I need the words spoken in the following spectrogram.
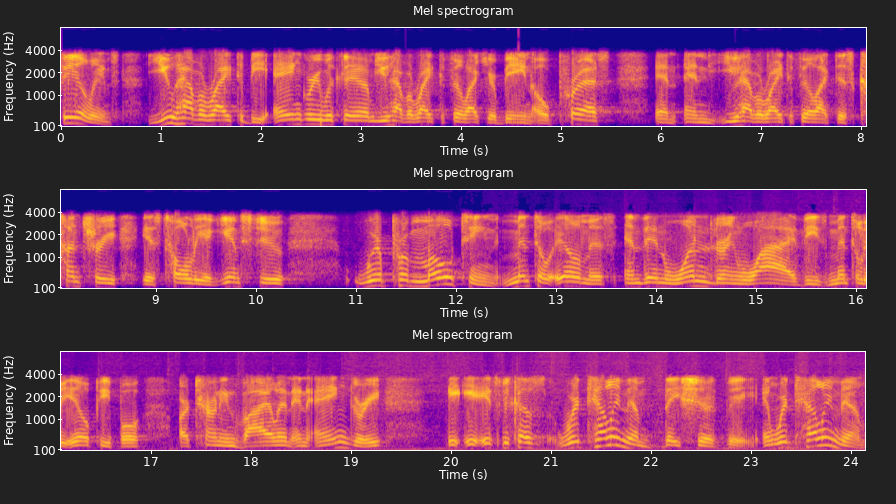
feelings, you have a right to be angry with them. You have a right to feel like you're being oppressed, and and you have a right to feel like this country is totally against you we're promoting mental illness and then wondering why these mentally ill people are turning violent and angry. It's because we're telling them they should be, and we're telling them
